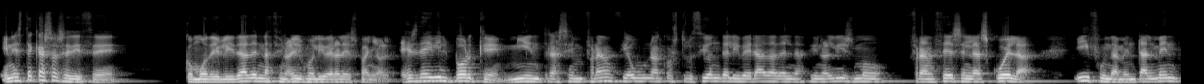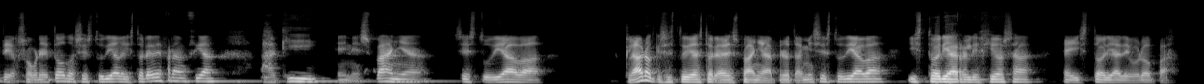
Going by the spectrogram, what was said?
En este caso se dice, como debilidad del nacionalismo liberal español. Es débil porque mientras en Francia hubo una construcción deliberada del nacionalismo francés en la escuela y fundamentalmente, sobre todo, se estudiaba historia de Francia, aquí en España se estudiaba, claro que se estudiaba historia de España, pero también se estudiaba historia religiosa e historia de Europa.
